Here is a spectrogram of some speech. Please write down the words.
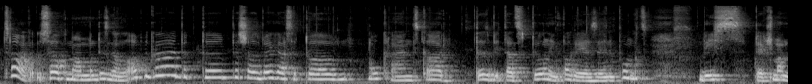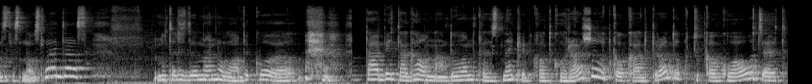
Sāk, sākumā man diezgan labi gāja, bet uh, tam beigās ar to Ukraiņas karu. Tas bija tāds pilnīgi pagrieziena punkts. Viss priekš manis tas noslēdzās. Nu, tad es domāju, nu labi, ko vēl. tā bija tā galvenā doma, ka es negribu kaut ko ražot, kaut kādu produktu, kaut ko audzēt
